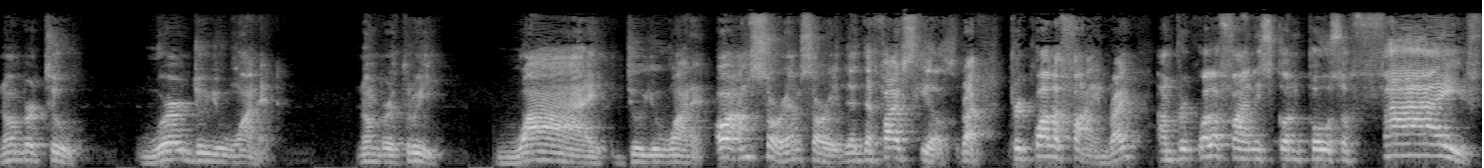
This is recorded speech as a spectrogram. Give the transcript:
Number two, where do you want it? Number three, Why do you want it? Oh, I'm sorry, I'm sorry. The, the five skills, right? Pre-qualifying, right? And pre-qualifying is composed of five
